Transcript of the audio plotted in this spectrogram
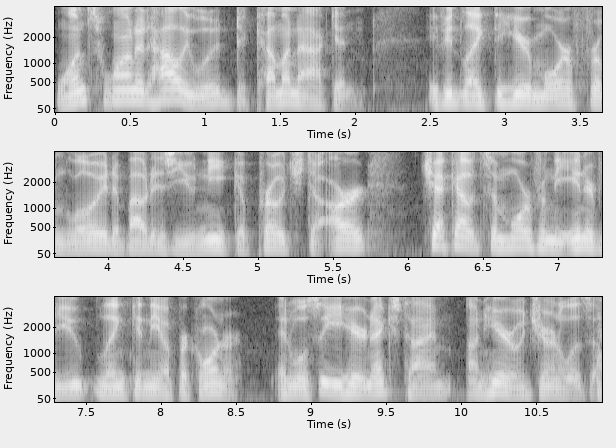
once wanted Hollywood to come a knockin'. If you'd like to hear more from Lloyd about his unique approach to art, check out some more from the interview, link in the upper corner. And we'll see you here next time on Hero Journalism.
